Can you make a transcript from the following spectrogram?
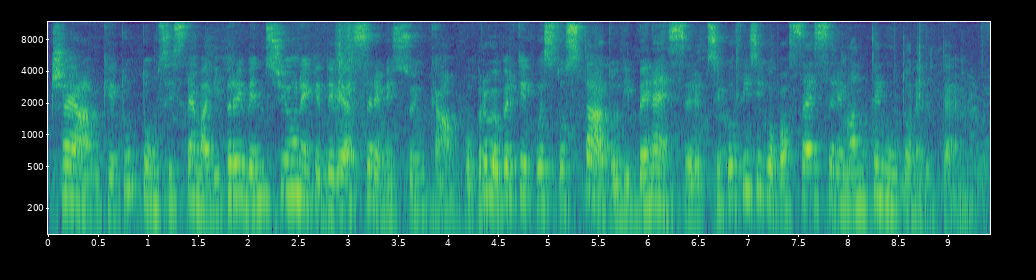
c'è anche tutto un sistema di prevenzione che deve essere messo in campo, proprio perché questo stato di benessere psicofisico possa essere mantenuto nel tempo.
